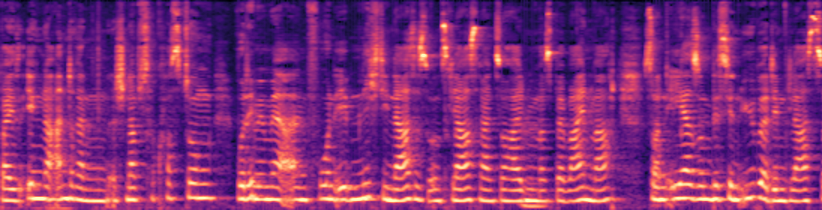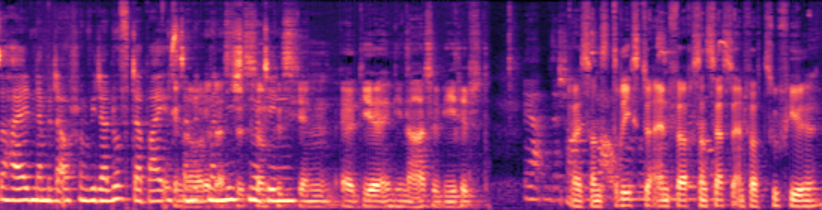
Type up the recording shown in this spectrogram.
bei irgendeiner anderen Schnapsverkostung wurde mir mehr empfohlen, eben nicht die Nase so ins Glas reinzuhalten, mhm. wie man es bei Wein macht, sondern eher so ein bisschen über dem Glas zu halten, damit auch schon wieder Luft dabei ist, genau, damit man nicht nur so ein bisschen äh, dir in die Nase wedelst. Ja, Weil sonst riechst du einfach, sonst hast du einfach zu viel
